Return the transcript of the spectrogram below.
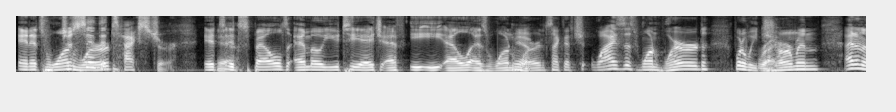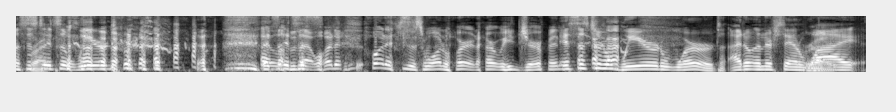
and it's one just say the word. texture. It's Yeah. it's spelled M O U T H F E E L as one Yeah. word. It's like that. Sh- why is this one word? What are we Right. German? I don't know. It's just Right. it's a weird. I love that. a- What, what is this one word? Are we German? it's such a weird word. I don't understand Right. why.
